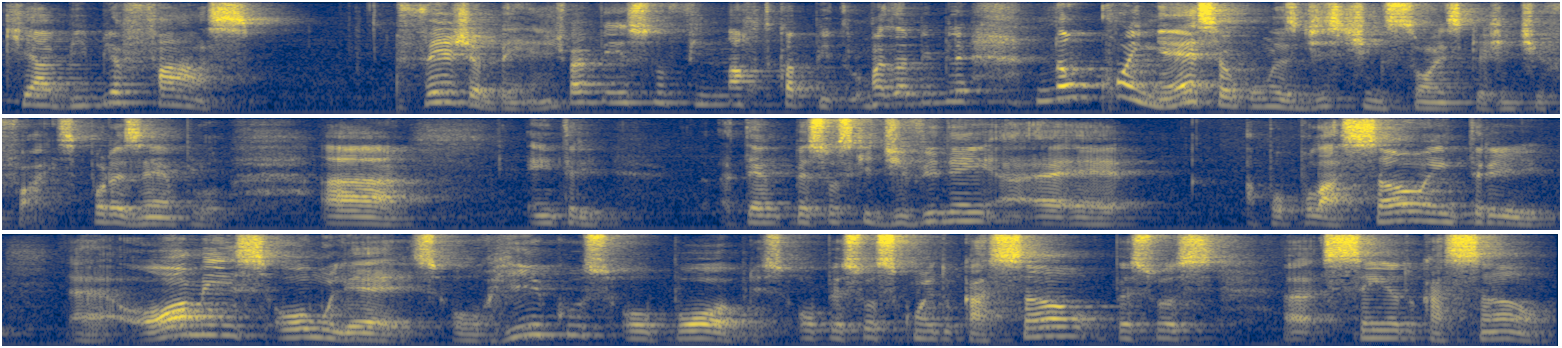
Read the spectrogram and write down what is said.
que a Bíblia faz. Veja bem, a gente vai ver isso no final do capítulo, mas a Bíblia não conhece algumas distinções que a gente faz. Por exemplo, ah, entre tem pessoas que dividem é, a população entre é, homens ou mulheres, ou ricos ou pobres, ou pessoas com educação, ou pessoas ah, sem educação,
